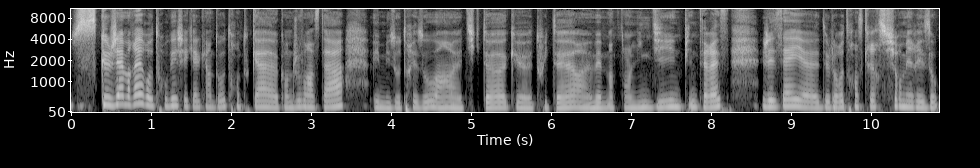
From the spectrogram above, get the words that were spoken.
ce que j'aimerais retrouver chez quelqu'un d'autre, en tout cas euh, quand j'ouvre Insta et mes autres réseaux, hein, euh, TikTok, euh, Twitter, même maintenant LinkedIn, Pinterest, j'essaye de le retranscrire sur mes réseaux.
